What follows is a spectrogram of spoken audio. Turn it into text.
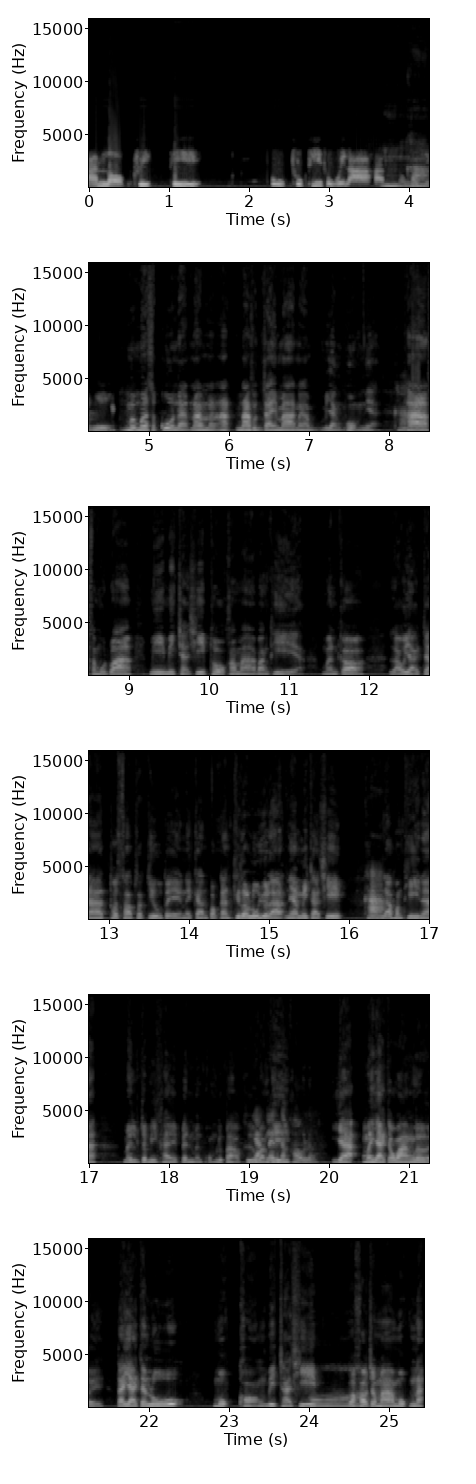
การหลอกทริคที่ถูกถูกที่ถูกเวลาค่ะอืมต้องบอกอย่างนี้ เมื่อเมื่อสักครู่น่าน่าน่าน่าสนใจมากนะครับ อย่างผมเนี่ยค่ะถ้าสมมุติว่ามีมิจฉาชีพโทรเข้ามาบางทีอะมันก็เราอยากจะทดสอบสกิลตัวเองในการป้องกันคือเรารู้อยู่แล้วเนี่ยมิจฉาชีพค่ะแล้วบางทีนะ ไม่รู้จะมีใครเป็นเหมือนผมหรือเปล่าคืออยากบางเล่นทีกับเขาเหรอ อยากไม่อยากจะวางเลย แต่อยากจะรู้มุกของมิจฉาชีพ อ๋อว่าเขาจะมามุกไหน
